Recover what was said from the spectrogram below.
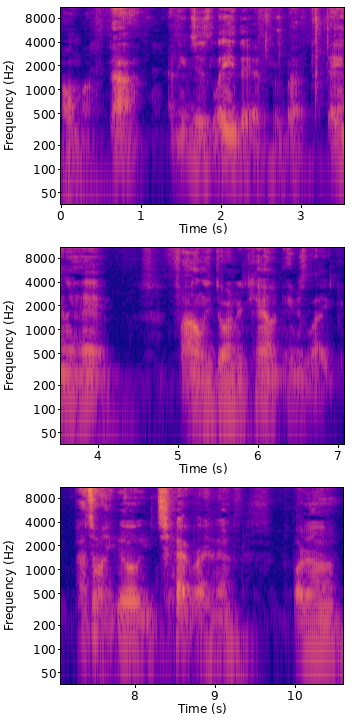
Oh my god! And he just laid there for about a day and a half. Finally, during the count, he was like, I told you, yo, you chat right now. But, um,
